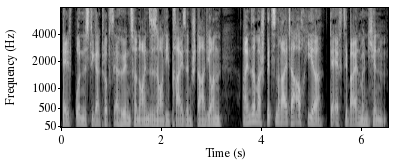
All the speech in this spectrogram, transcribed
Elf Bundesliga-Clubs erhöhen zur neuen Saison die Preise im Stadion. Einsamer Spitzenreiter auch hier der FC Bayern München.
